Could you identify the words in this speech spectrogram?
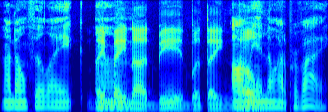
and I don't feel like they may um, not be it but they all know men know how to provide.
